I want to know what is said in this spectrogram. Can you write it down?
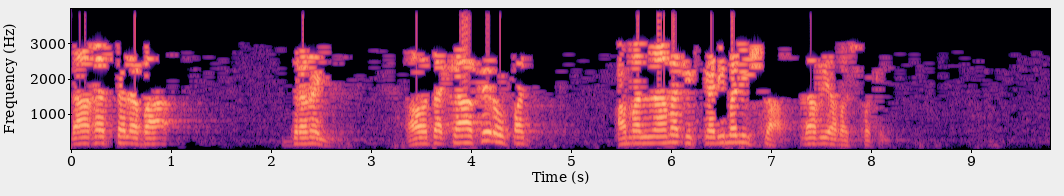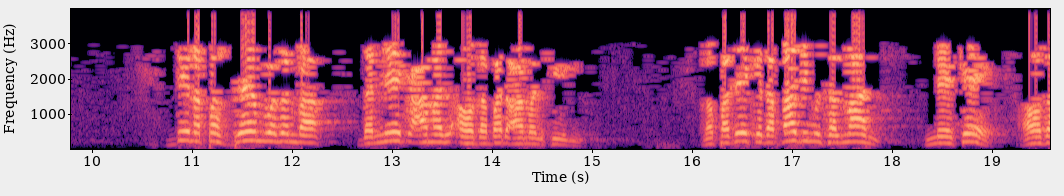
د هغه طلبه درنوي او د کافرو په عملنامه کې کلمه نشته دا بیا به سپکوي دې نه پس دویم وزن به د نیک عمل او د بد عمل کېږي نو په دې کې د بعضې مسلمان نیکې او د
